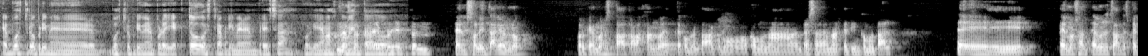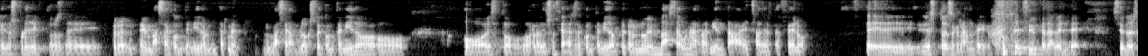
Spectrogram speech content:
¿Es vuestro primer, vuestro primer proyecto, vuestra primera empresa? Porque ya me has Nuestro comentado. Primer proyecto en, solitario no, porque hemos estado trabajando, te comentaba, como, como una empresa de marketing como tal. Eh, hemos, hemos, hecho antes pequeños proyectos, de, pero en, en, base a contenido en Internet, en base a blogs de contenido o o esto, o redes sociales de contenido, pero no en base a una herramienta hecha desde cero eh, esto es grande, sinceramente. Se nos,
